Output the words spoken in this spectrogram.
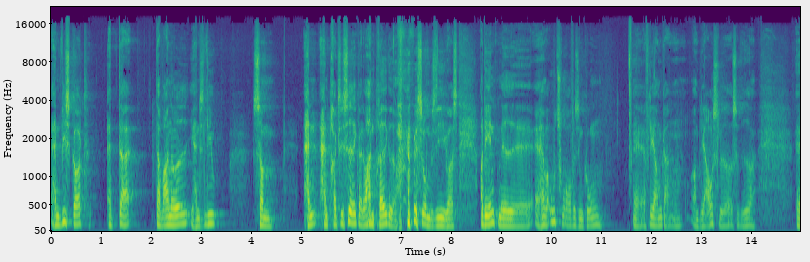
han vidste godt, at der, der var noget i hans liv, som han, han praktiserede ikke, hvad det var, han prædikede om, hvis så må sige, ikke også? Og det endte med, øh, at han var utro over for sin kone øh, af flere omgange, og han blev afsløret osv. Øh,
